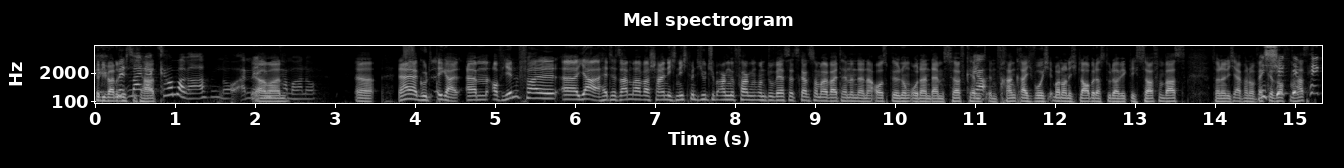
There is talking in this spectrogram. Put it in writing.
Ja, die waren Mit richtig meiner hart. Kamera. No, äh, Ja, Mann. Kamera noch. Ja. Naja, gut, egal. Ähm, auf jeden Fall, äh, ja, hätte Sandra wahrscheinlich nicht mit YouTube angefangen und du wärst jetzt ganz normal weiterhin in deiner Ausbildung oder in deinem Surfcamp Ja. in Frankreich, wo ich immer noch nicht glaube, dass du da wirklich surfen warst, sondern dich einfach nur Ich schick weggesoffen dir hast. Pick,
